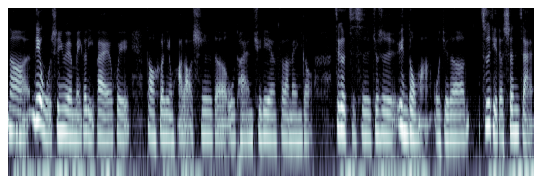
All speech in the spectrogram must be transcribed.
那练舞是因为每个礼拜会到贺连华老师的舞团去练 Flamenco，这个只是就是运动嘛。我觉得肢体的伸展。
